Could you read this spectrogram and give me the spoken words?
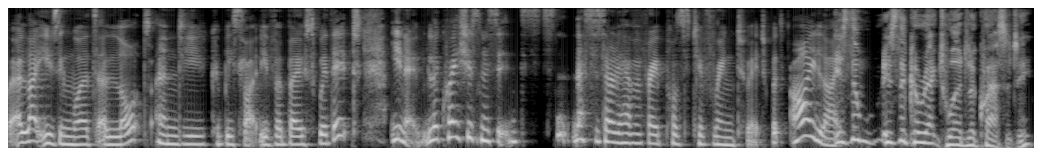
I like using words a lot, and you could be slightly verbose with it, you know, loquaciousness it doesn't necessarily have a very positive ring to it. But I like is the is the correct word loquacity?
